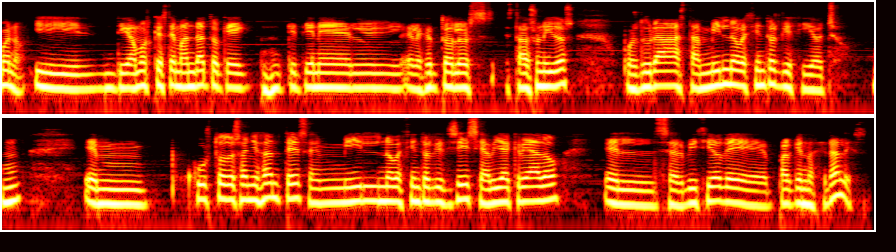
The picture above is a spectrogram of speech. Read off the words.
Bueno, y digamos que este mandato que, tiene el, ejército de los Estados Unidos, pues dura hasta 1918. Em, justo dos años antes, en 1916, se había creado el servicio de parques nacionales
